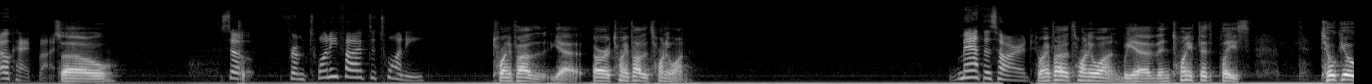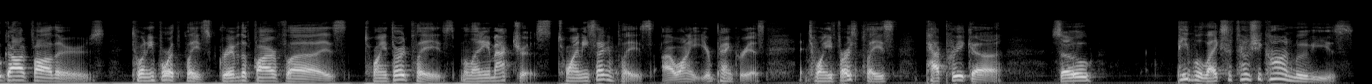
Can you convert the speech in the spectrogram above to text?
Okay. Fine. So So from 25 to 20. twenty-five, yeah, or twenty-five to twenty-one. Math is hard. 25 to 21. We have in 25th place Tokyo Godfathers. 24th place Grave of the Fireflies. 23rd place Millennium Actress. 22nd place I Want to Eat Your Pancreas. And 21st place Paprika. So people like Satoshi Kon movies.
